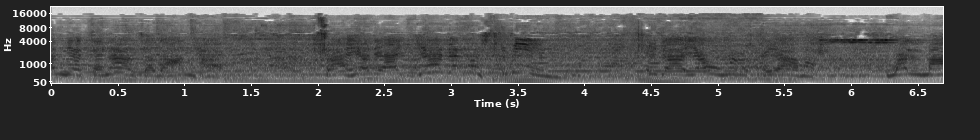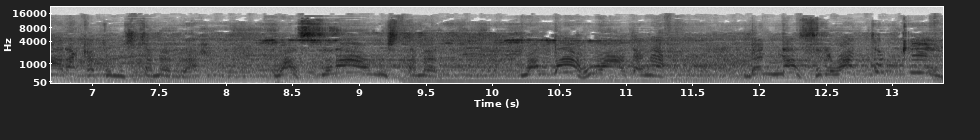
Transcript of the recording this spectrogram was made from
أن يتنازل عنها. فهي لأجيال المسلمين. إلى يوم القيامة والمعركة مستمرة والصراع مستمر والله وعدنا بالنصر والتمكين.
